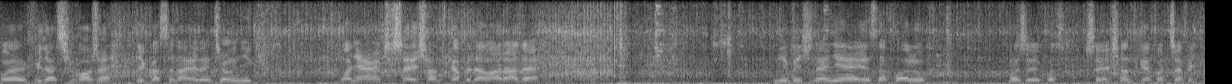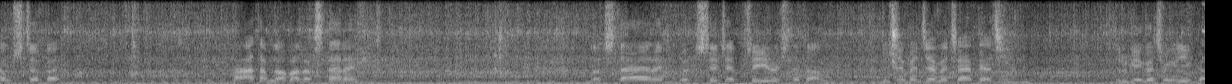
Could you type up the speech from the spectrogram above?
bo jak widać wożę tylko sobie na jeden ciągnik, bo nie wiem czy 60 by dała radę. Niby źle nie jest na polu, może pod 60 podczepić tą szczepę. A tam dobra, do czterech. Do czterech przyczep czy iluś to tam. Już nie będziemy czepiać drugiego ciągnika.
